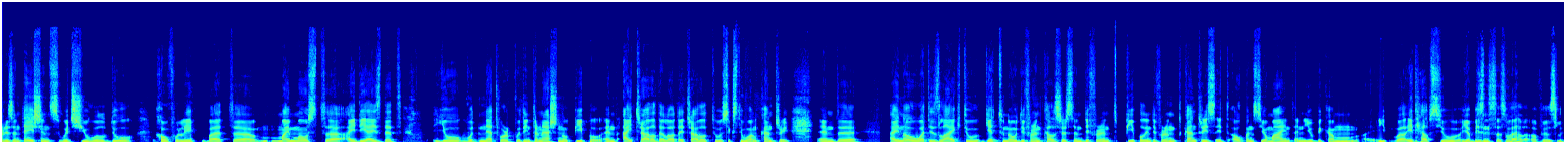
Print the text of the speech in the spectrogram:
presentations, which you will do hopefully. But uh, my most uh, idea is that you would network with international people. And I traveled a lot. I traveled to 61 country, and uh, I know what it's like to get to know different cultures and different people in different countries. It opens your mind and you become, well, it helps you, your business as well, obviously.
